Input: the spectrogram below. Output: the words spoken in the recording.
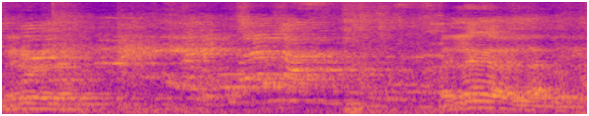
మెరుగు వెళ్ళండి. మెల్లగా వెళ్ళాలి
